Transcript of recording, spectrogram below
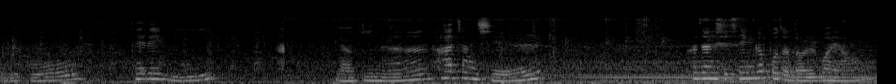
그리고 테레비. 여기는 화장실. 화장실 생각보다 넓어요.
